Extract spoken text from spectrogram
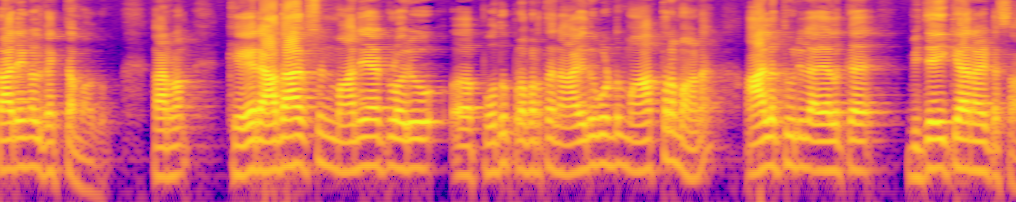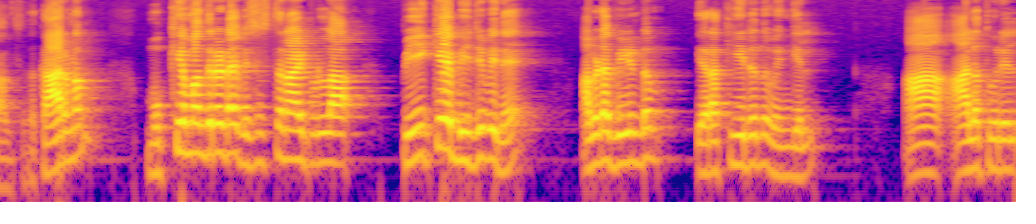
കാര്യങ്ങൾ വ്യക്തമാകും. കാരണം കെ രാധാകൃഷ്ണൻ മാന്യനായിട്ടുള്ള ഒരു പൊതുപ്രവർത്തനം ആയതുകൊണ്ട് മാത്രമാണ് ആലത്തൂരിൽ അയാൾക്ക് വിജയിക്കാനായിട്ട് സാധിച്ചത്. കാരണം മുഖ്യമന്ത്രിയുടെ വിശ്വസ്തനായിട്ടുള്ള പി കെ ബിജുവിനെ അവിടെ വീണ്ടും ഇറക്കിയിരുന്നുവെങ്കിൽ ആ ആലത്തൂരിൽ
